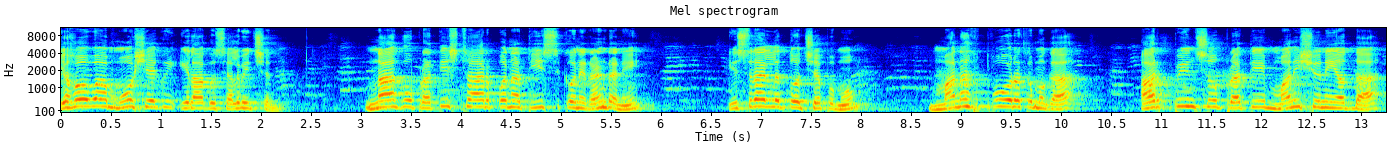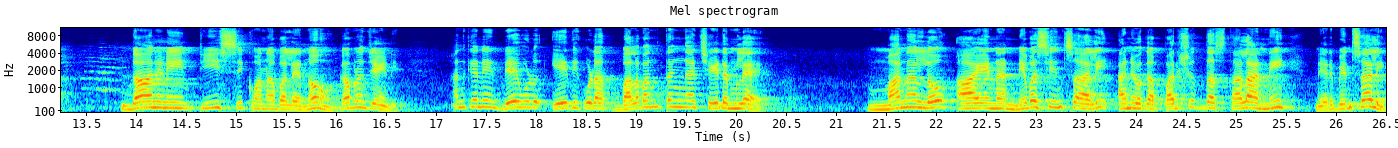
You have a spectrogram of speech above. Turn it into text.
యహోవా మోషేకు ఇలాగూ సెలవిచ్చింది నాకు ప్రతిష్టార్పణ తీసుకొని రండని ఇస్రాయిల్తో చెప్పుము మనఃపూర్వకముగా అర్పించు ప్రతి మనుషుని యొద్ద దానిని తీసుకొనవలెను. గమనం చేయండి. అందుకని దేవుడు ఏది కూడా బలవంతంగా చేయడంలే. మనలో ఆయన నివసించాలి అని ఒక పరిశుద్ధ స్థలాన్ని నిర్మించాలి.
